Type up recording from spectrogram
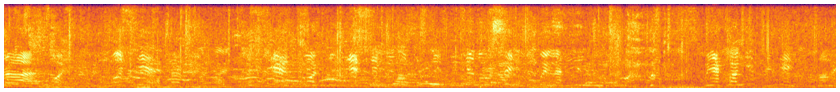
Да, Кость! Ну семь! Ну семь, Кость, ну мне семь минут! Мне ну шесть были на три минуты! У меня к вам нет претензий, пацаны!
